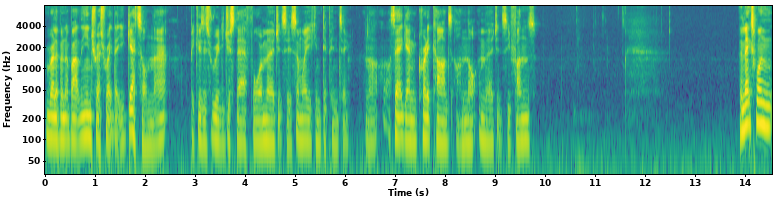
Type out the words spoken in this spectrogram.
relevant about the interest rate that you get on that because it's really just there for emergencies, somewhere you can dip into. And I'll, I'll say again credit cards are not emergency funds. The next one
